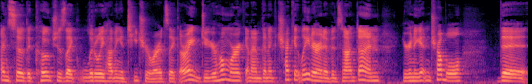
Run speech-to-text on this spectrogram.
And so the coach is like literally having a teacher where it's like, all right, do your homework and I'm going to check it later. And if it's not done, you're going to get in trouble the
